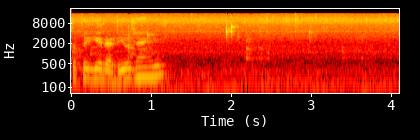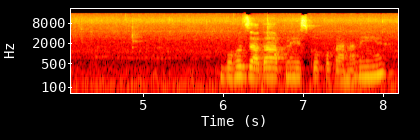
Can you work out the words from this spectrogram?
तो फिर ये रेडी हो जाएँगे। बहुत ज़्यादा आपने इसको पकाना नहीं है।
